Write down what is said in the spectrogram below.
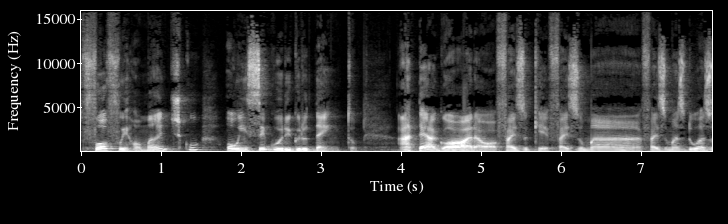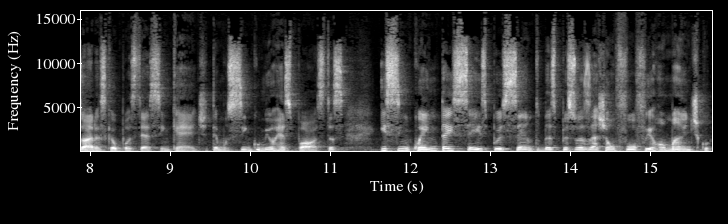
Fofo e romântico ou inseguro e grudento? Até agora, ó, faz o quê? Faz uma, faz umas duas horas que eu postei essa enquete. Temos 5 mil respostas e 56% das pessoas acham fofo e romântico.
